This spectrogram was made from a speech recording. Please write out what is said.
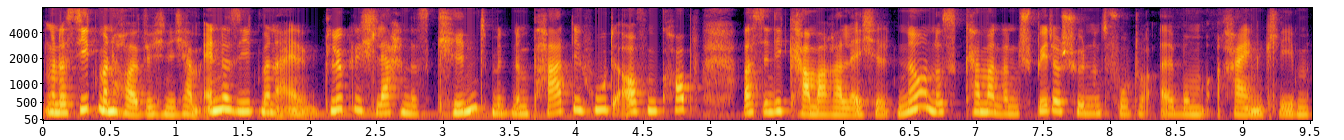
Und das sieht man häufig nicht. Am Ende sieht man ein glücklich lachendes Kind mit einem Partyhut auf dem Kopf, was in die Kamera lächelt, ne? Und das kann man dann später schön ins Fotoalbum reinkleben.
